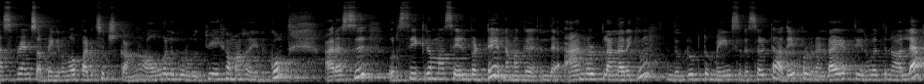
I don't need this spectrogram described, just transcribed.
ஹஸ்பண்ட்ஸ் அப்படிங்கிறவங்க படிச்சுட்ருக்காங்க அவங்களுக்கு ஒரு உத்வேகமாக இருக்கும். அரசு ஒரு சீக்கிரமாக செயல்பட்டு நமக்கு இந்த ஆனுவல் பிளான் வரைக்கும் இந்த குரூப் டூ மெயின்ஸ் ரிசல்ட் அதே போல் ரெண்டாயிரத்தி இருபத்தி நாலில்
